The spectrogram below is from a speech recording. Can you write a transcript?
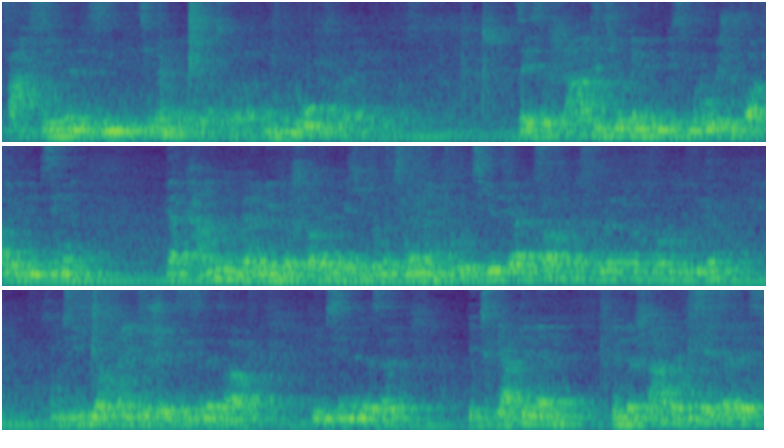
Fachsinne des Mediziners oder Immunologen oder irgendwas. Das heißt, er startet hier auch einen epistemologischen Vorteil in dem Sinne, er kann mehr oder weniger steuern, welche Informationen produziert werden sollen, das Wohlergehen und Wohlentwickeln. Und sie auch einzuschätzen sind also auch im Sinne, dass er Expertinnen, wenn der Staat ein Gesetz erlässt,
